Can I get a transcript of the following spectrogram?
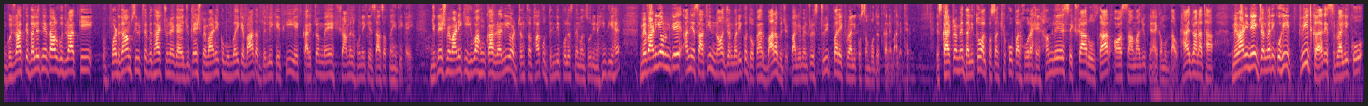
गुजरात के दलित नेता और गुजरात की वडगाम सीट से विधायक चुने गए। जिग्नेश मेवाणी को मुंबई के बाद अब दिल्ली के भी एक कार्यक्रम में शामिल होने की इजाज़त नहीं दी गई। जिग्नेश मेवाणी की युवा हुंकार रैली और जनसभा को दिल्ली पुलिस ने मंजूरी नहीं दी है। मेवाणी और उनके अन्य साथी 9 जनवरी को दोपहर 12 बजे पार्लियामेंट्री स्ट्रीट पर एक रैली को संबोधित करने वाले थे। इस कार्यक्रम में दलितों, अल्पसंख्यकों पर हो रहे हमले, शिक्षा, रोज़गार और सामाजिक न्याय का मुद्दा उठाया जाना था। मेवाणी ने एक जनवरी को ही ट्वीट कर इस रैली को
